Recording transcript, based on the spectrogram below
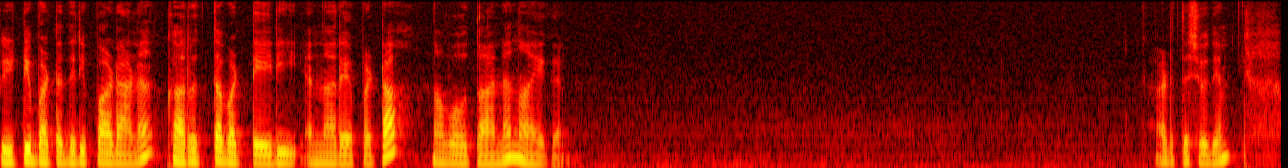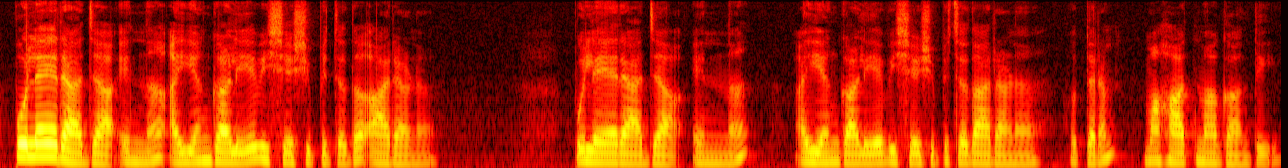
V. T. ഭട്ടതിരിപ്പാടാണ് കറുത്ത പട്ടേരി എന്നറിയപ്പെട്ട നവോത്ഥാന നായകൻ. അടുത്ത ചോദ്യം. പുലയരാജ എന്ന് അയ്യങ്കാളിയെ വിശേഷിപ്പിച്ചത് ആരാണ്? പുലയരാജ എന്ന് അയ്യങ്കാളിയെ വിശേഷിപ്പിച്ചത് ആരാണ്? ഉത്തരം മഹാത്മാഗാന്ധി.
